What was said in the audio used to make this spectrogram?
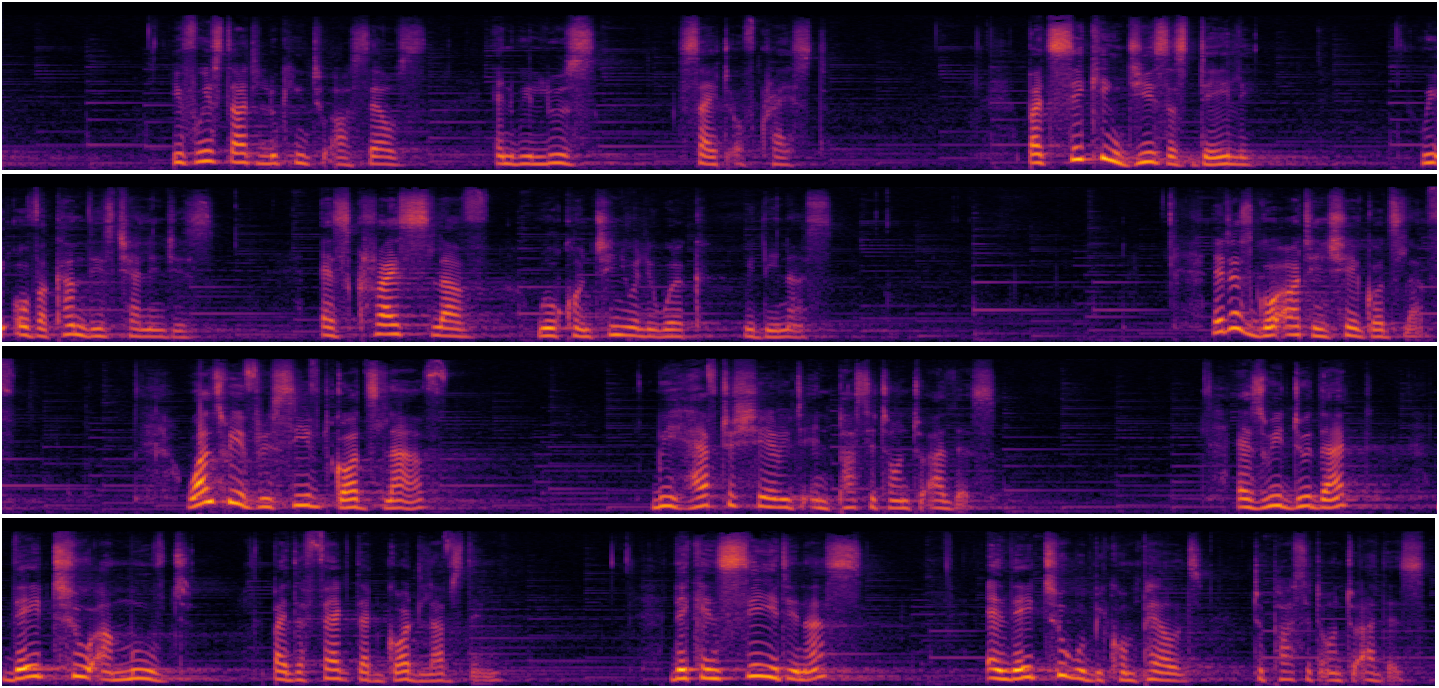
if we start looking to ourselves and we lose sight of Christ. But seeking Jesus daily, we overcome these challenges as Christ's love will continually work within us. Let us go out and share God's love. Once we've received God's love, we have to share it and pass it on to others. As we do that, they too are moved by the fact that God loves them. They can see it in us, and they too will be compelled to pass it on to others.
